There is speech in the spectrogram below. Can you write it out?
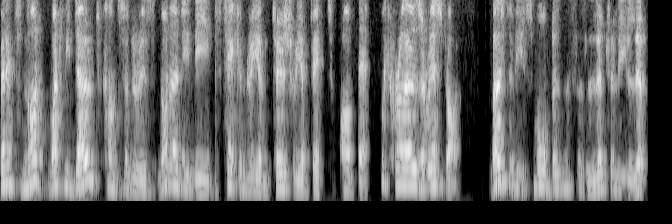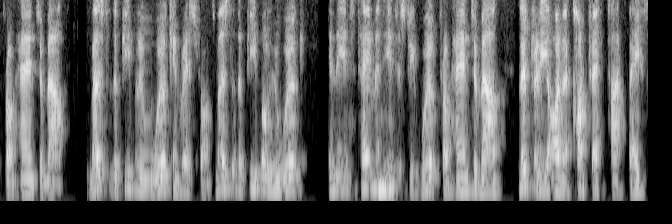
But it's not what we don't consider is not only the secondary and tertiary effects of that. We close a restaurant. Most of these small businesses literally live from hand to mouth. Most of the people who work in restaurants, most of the people who work in the entertainment industry work from hand to mouth, literally on a contract type basis.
